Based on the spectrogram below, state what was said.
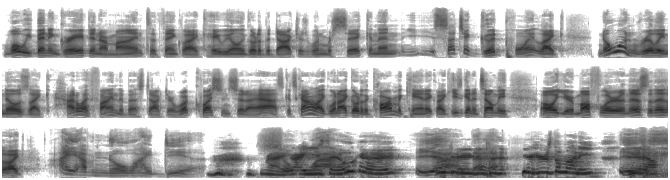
what we've been engraved in our mind to think like, hey, we only go to the doctors when we're sick. And then such a good point. Like, no one really knows like how do I find the best doctor? What questions should I ask? It's kind of like when I go to the car mechanic, like he's going to tell me, "Oh, your muffler and this and this." Like I have no idea. right, so, right. Wow. You say, "Okay, yeah, okay, that, here's the money." Yeah,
